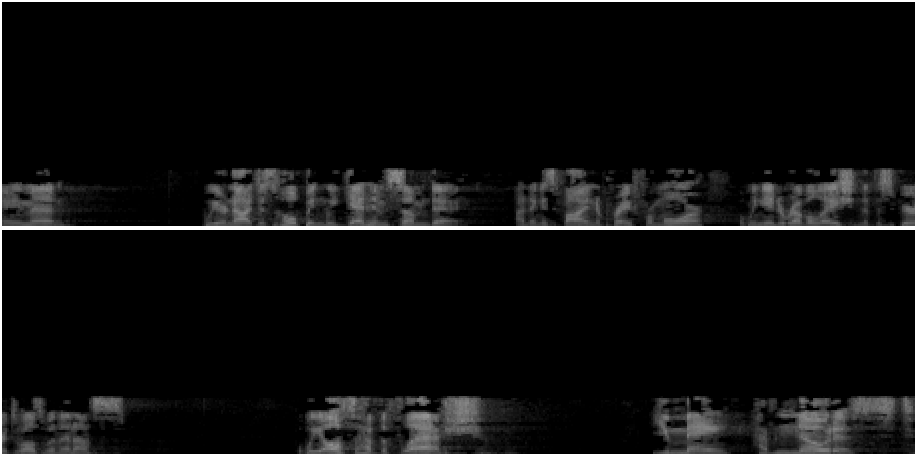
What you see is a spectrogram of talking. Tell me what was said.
Amen. We are not just hoping we get Him someday. I think it's fine to pray for more, but we need a revelation that the Spirit dwells within us. But we also have the flesh. You may have noticed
